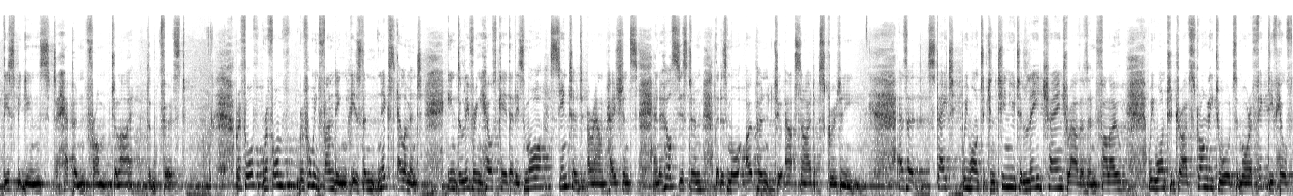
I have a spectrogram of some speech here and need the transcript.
This begins to happen from July the 1st. Reform, reform, reforming funding is the next element in delivering healthcare that is more centred around patients and a health system that is more open to outside scrutiny. As a state, we want to continue to lead change rather than follow. We want to drive strongly towards a more effective health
